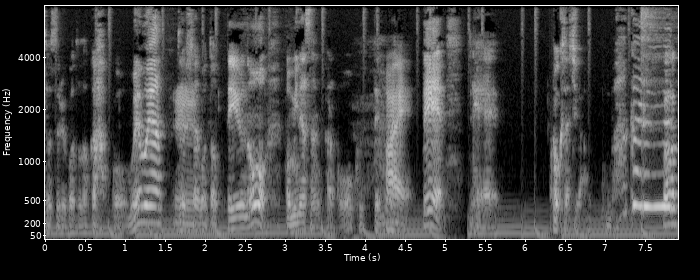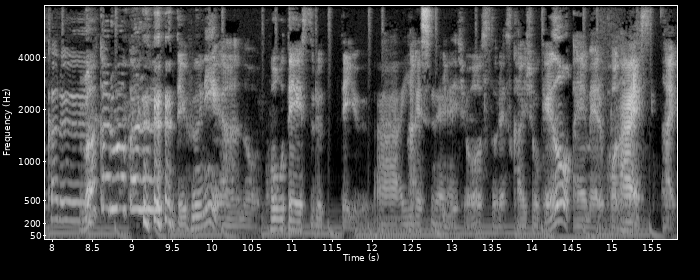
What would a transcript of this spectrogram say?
とすることとか、こう、もやもやっとしたことっていうのを、こう皆さんからこう送ってもらって、えー僕たちが、わかるわかるわかるわかるっていう風に、あの、肯定するっていう。ああ、いいですはいいいでね。しょうストレス解消系の、えーメールコーナーです。はい。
